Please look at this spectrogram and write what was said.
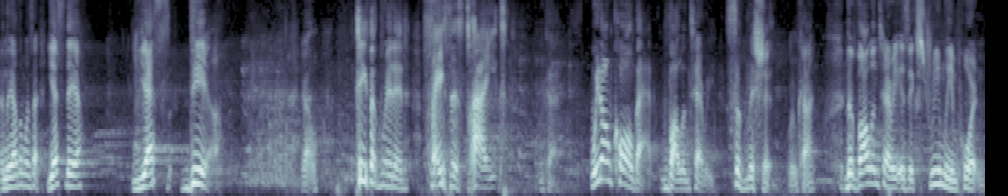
and the other one's like, yes, dear, yes, dear. You know, teeth are gritted, face is tight. Okay. We don't call that voluntary submission. Okay. The voluntary is extremely important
